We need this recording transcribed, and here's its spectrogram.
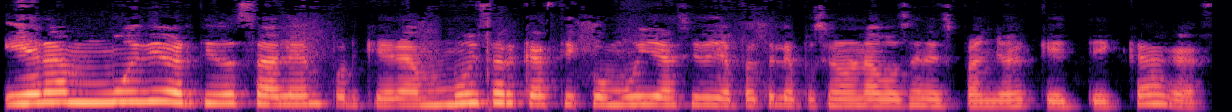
Y era muy divertido Salem porque era muy sarcástico, muy ácido y aparte le pusieron una voz en español que te cagas.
